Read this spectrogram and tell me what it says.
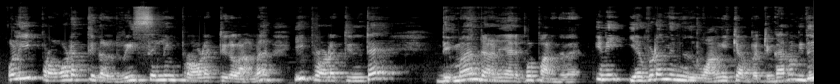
അപ്പോൾ ഈ പ്രോഡക്റ്റുകൾ റീസെല്ലിംഗ് പ്രോഡക്റ്റുകളാണ് ഈ പ്രോഡക്റ്റിന്റെ ഡിമാൻഡാണ് ഞാനിപ്പോൾ പറഞ്ഞത്. ഇനി എവിടെ നിന്ന് ഇത് വാങ്ങിക്കാൻ പറ്റും? കാരണം ഇത്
